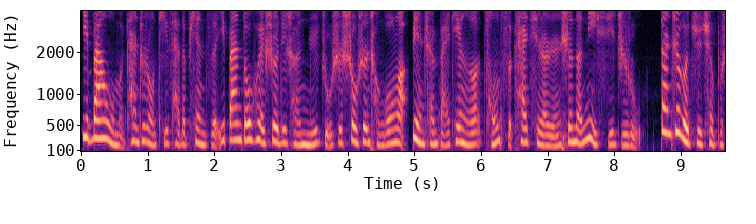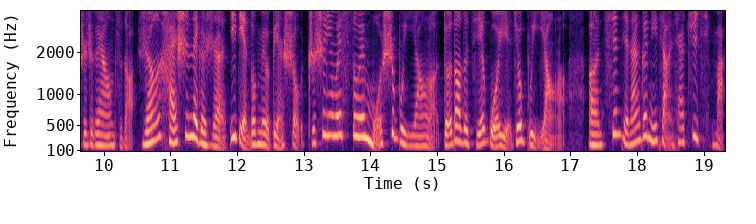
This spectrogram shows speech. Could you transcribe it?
一般我们看这种题材的片子，一般都会设计成女主是瘦身成功了，变成白天鹅，从此开启了人生的逆袭之路。但这个剧却不是这个样子的，人还是那个人，一点都没有变瘦，只是因为思维模式不一样了，得到的结果也就不一样了。嗯，先简单跟你讲一下剧情吧。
